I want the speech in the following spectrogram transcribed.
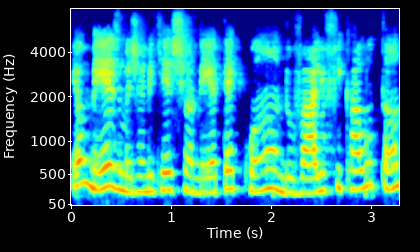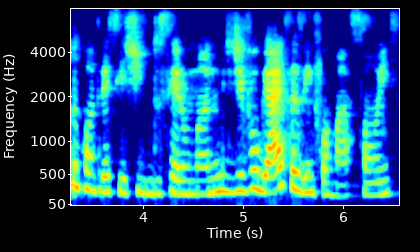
Eu mesma já me questionei até quando vale ficar lutando contra esse instinto do ser humano de divulgar essas informações,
